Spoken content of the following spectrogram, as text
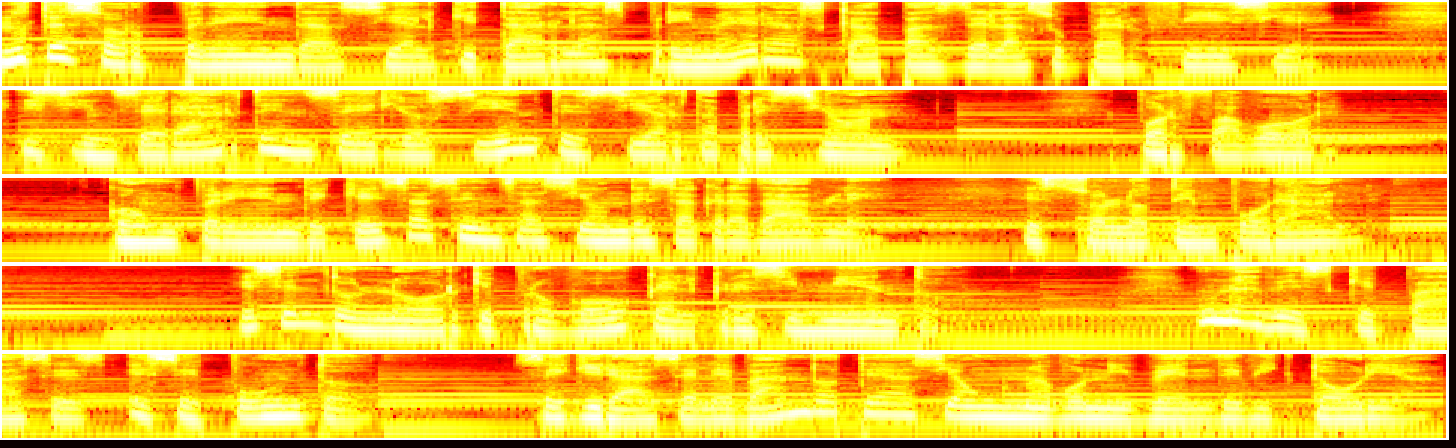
no te sorprendas si al quitar las primeras capas de la superficie y sincerarte en serio sientes cierta presión. Por favor, comprende que esa sensación desagradable es solo temporal. Es el dolor que provoca el crecimiento. Una vez que pases ese punto, seguirás elevándote hacia un nuevo nivel de victoria.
